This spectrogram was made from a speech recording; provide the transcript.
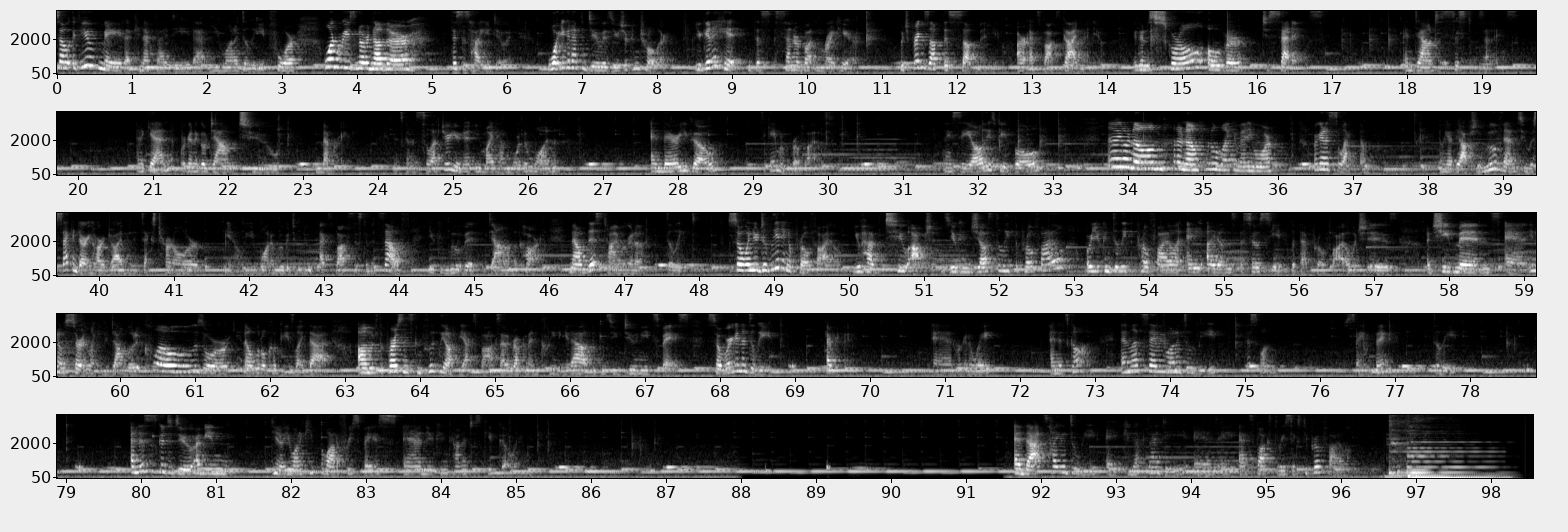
So if you've made a Kinect ID that you want to delete for one reason or another, this is how you do it. What you're gonna have to do is use your controller. You're gonna hit this center button right here, which brings up this sub menu, our Xbox guide menu. You're gonna scroll over to settings and down to system settings. And again, we're gonna go down to memory. And it's gonna select your unit, you might have more than one. And there you go to gamer profiles. And you see all these people. I don't know them, I don't know, I don't like them anymore. We're gonna select them. And we have the option to move them to a secondary hard drive if it's external or you know you want to move it to a new Xbox system itself, you can move it down on the card. Now this time we're gonna delete. So when you're deleting a profile, you have two options. You can just delete the profile, or you can delete the profile and any items associated with that profile, which is achievements and you know certain like if you downloaded clothes or you know little cookies like that. Um, if the person is completely off the Xbox, I would recommend cleaning it out because you do need space. So we're gonna delete everything, and we're gonna wait, and it's gone. And let's say we want to delete this one. Same thing, delete and this is good to do. I mean, you know, you want to keep a lot of free space and you can kind of just keep going. And that's how you delete a Kinect ID and a Xbox 360 profile.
